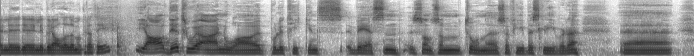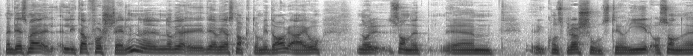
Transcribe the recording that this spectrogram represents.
eller, liberale demokratier? Ja, det tror jeg er noe av politikkens vesen, sånn som Tone Sofie beskriver det. Men det som er litt av forskjellen, vi, det vi har snakket om i dag, er jo når sånne eh, konspirasjonsteorier og sånne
